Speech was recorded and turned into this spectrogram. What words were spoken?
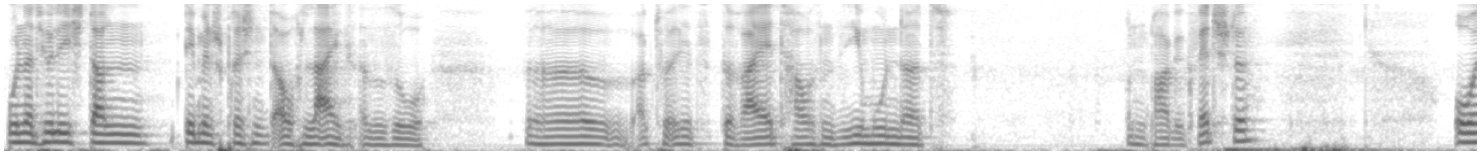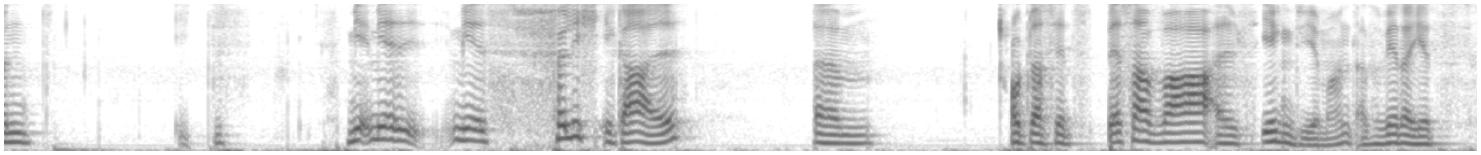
Und natürlich dann dementsprechend auch Likes, also so äh, aktuell jetzt 3700 und ein paar gequetschte. Und das, mir, mir, mir ist völlig egal, ähm, ob das jetzt besser war als irgendjemand, also wer da jetzt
